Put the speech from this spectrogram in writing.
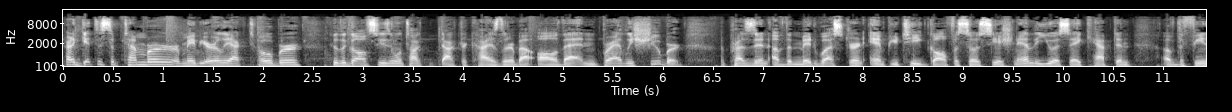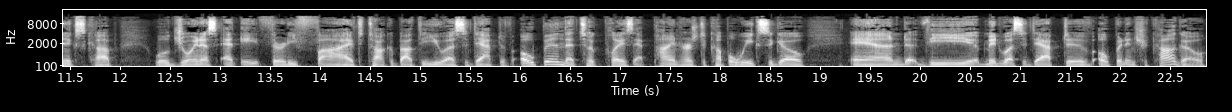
Try to get to September or maybe early October through the golf season. We'll talk to Dr. Keisler about all that. And Bradley Schubert, the president of the Midwestern Amputee Golf Association and the USA captain of the Phoenix Cup, will join us at 8.35 to talk about the U.S. Adaptive Open that took place at Pinehurst a couple weeks ago and the Midwest Adaptive Open in Chicago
